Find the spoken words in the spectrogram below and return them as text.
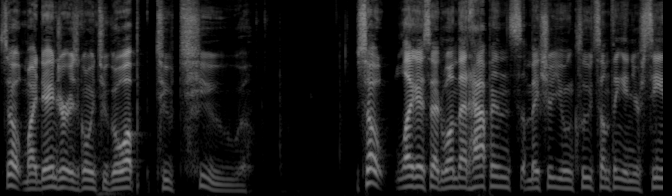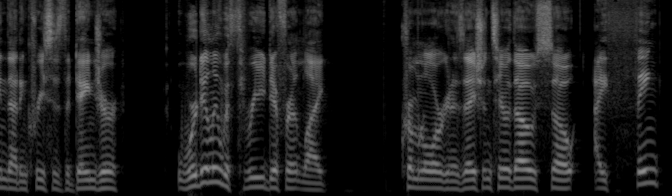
So my danger is going to go up to two. So, like I said, when that happens, make sure you include something in your scene that increases the danger. We're dealing with three different like criminal organizations here though, so I think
